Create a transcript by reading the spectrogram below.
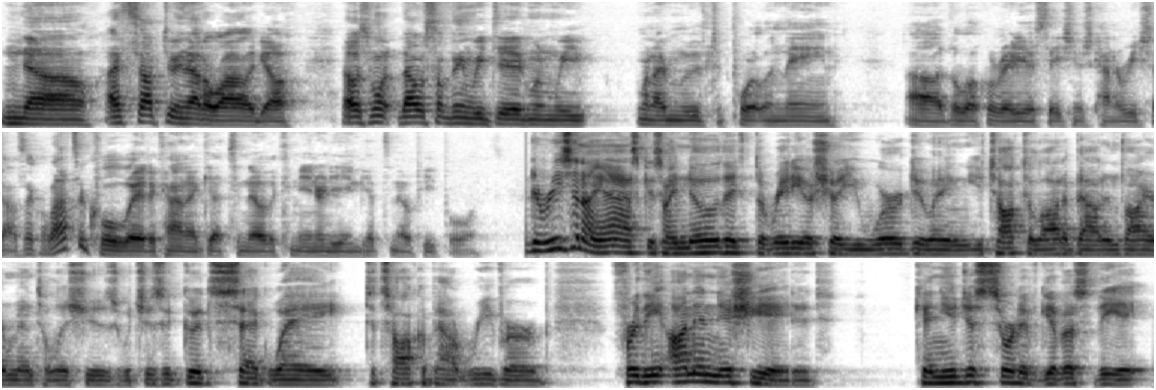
No, I stopped doing that a while ago. That was one, that was something we did when we when I moved to Portland, Maine. Uh, the local radio station just kind of reached out. I was like, well, that's a cool way to kind of get to know the community and get to know people. The reason I ask is I know that the radio show you were doing, you talked a lot about environmental issues, which is a good segue to talk about reverb. For the uninitiated, can you just sort of give us the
